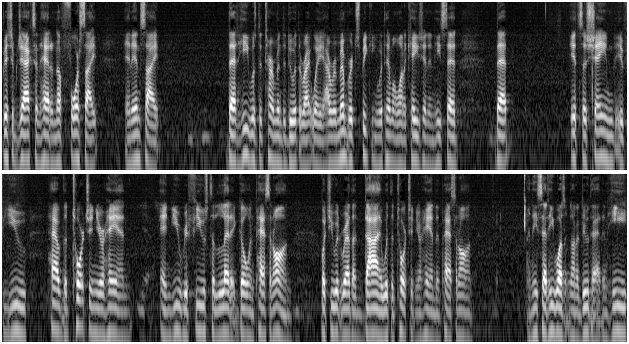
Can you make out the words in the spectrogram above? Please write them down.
Bishop Jackson had enough foresight and insight that he was determined to do it the right way. I remember speaking with him on one occasion, and he said that it's a shame if you have the torch in your hand and you refuse to let it go and pass it on, but you would rather die with the torch in your hand than pass it on. And he said he wasn't going to do that. And he,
